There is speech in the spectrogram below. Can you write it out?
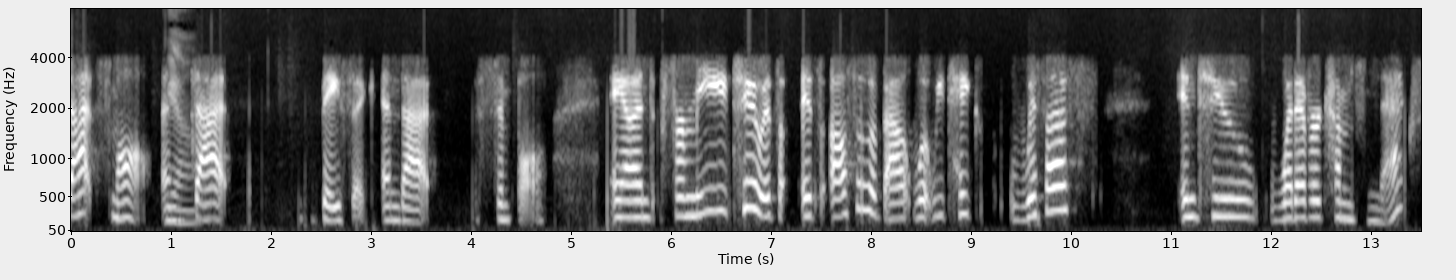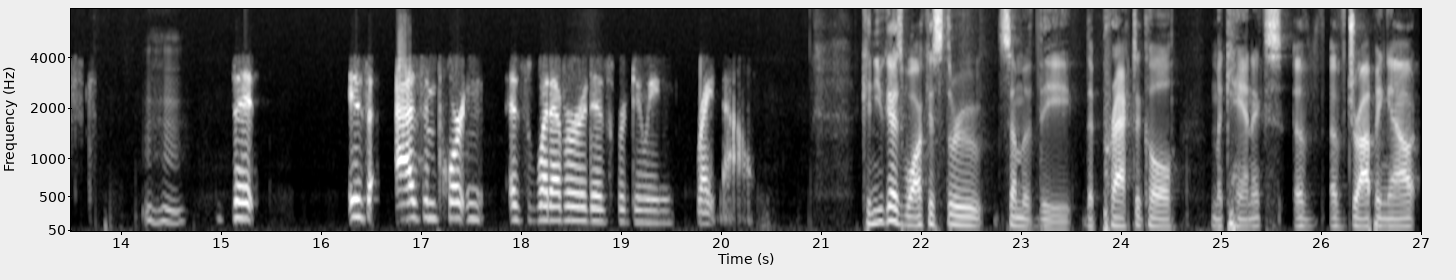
that small and Yeah. that basic and that simple. And for me too, it's it's also about what we take with us into whatever comes next. Mm-hmm. that is as important as whatever it is we're doing right now. Can you guys walk us through some of the the practical mechanics of of dropping out?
